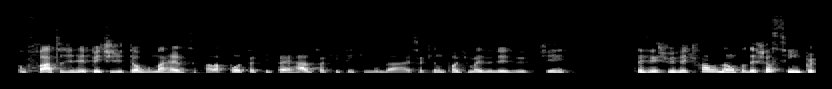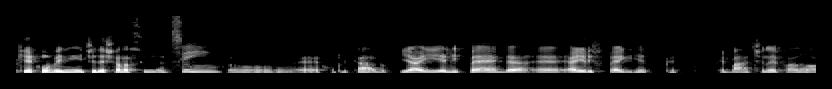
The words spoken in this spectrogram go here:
o fato de, de repente de ter alguma regra, você fala, pô, isso aqui tá errado, isso aqui tem que mudar, isso aqui não pode mais existir tem gente que fala, não, vou deixar assim, porque é conveniente deixar assim, né? Sim. Então é complicado. E aí ele pega, é, aí ele pega e re, re, rebate, né? Ele fala, não,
